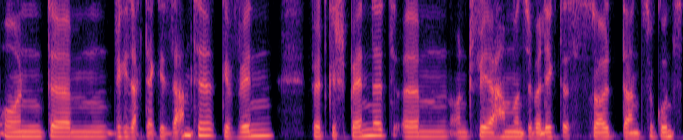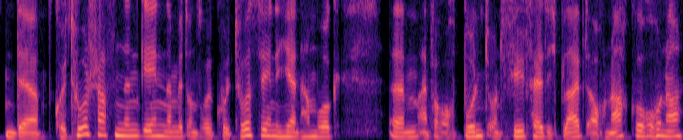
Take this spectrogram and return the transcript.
Und ähm, wie gesagt, der gesamte Gewinn wird gespendet. Ähm, und wir haben uns überlegt, es soll dann zugunsten der Kulturschaffenden gehen, damit unsere Kulturszene hier in Hamburg ähm, einfach auch bunt und vielfältig bleibt, auch nach Corona.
